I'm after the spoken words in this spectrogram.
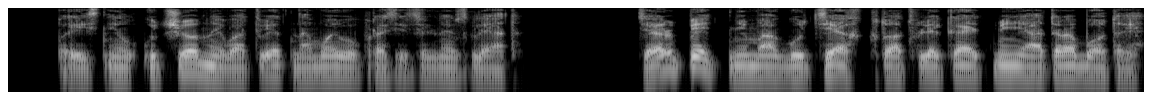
— пояснил ученый в ответ на мой вопросительный взгляд. «Терпеть не могу тех, кто отвлекает меня от работы».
